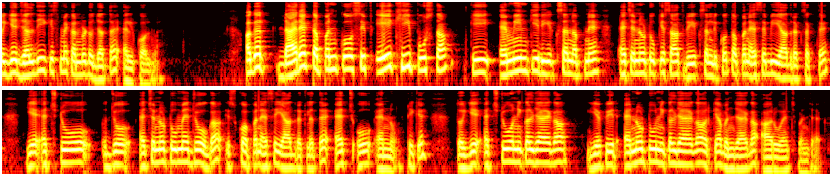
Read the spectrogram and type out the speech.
तो ये जल्दी किसमें कन्वर्ट हो जाता है? एल्कोहल में। अगर डायरेक्ट अपन को सिर्फ़ एक ही पूछता कि एमीन की रिएक्शन अपने एच एन ओ टू के साथ रिएक्शन लिखो तो अपन ऐसे भी याद रख सकते हैं। ये एच टू ओ जो एच एन ओ टू में जो होगा, इसको अपन ऐसे याद रख लेते हैं एच ओ एन ओ ठीक है? तो ये एच टू ओ निकल जाएगा, ये फिर एन ओ टू निकल जाएगा, और क्या बन जाएगा? आर ओ एच बन जाएगा।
